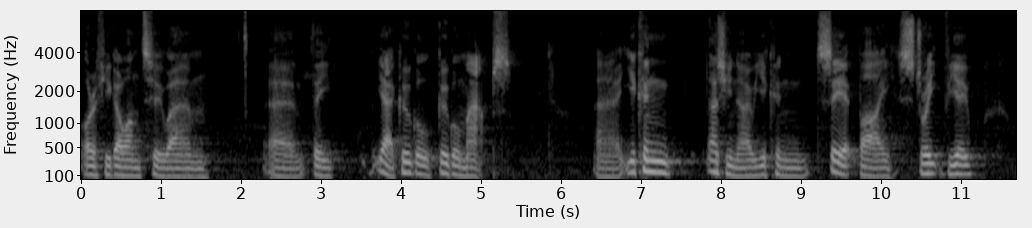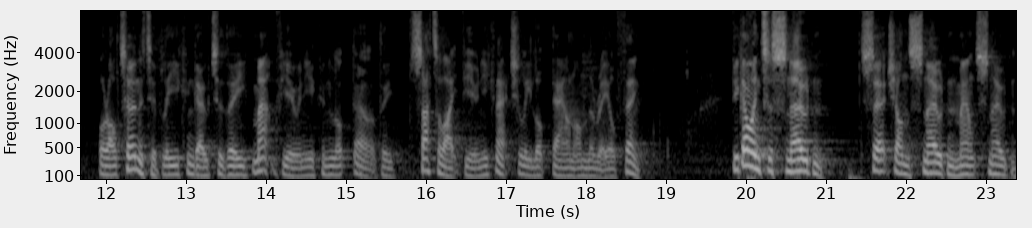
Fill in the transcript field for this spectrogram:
or if you go onto um, uh, the yeah, Google, Google Maps. Uh, you can, as you know, you can see it by street view, or alternatively, you can go to the map view and you can look, oh, the satellite view, and you can actually look down on the real thing. If you go into Snowdon, search on Snowdon, Mount Snowdon,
